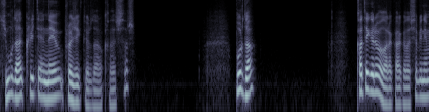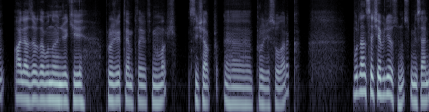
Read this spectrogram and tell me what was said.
Şimdi burada Create a New Project diyoruz arkadaşlar. Burada Kategori olarak arkadaşlar benim halihazırda bunun önceki proje template'im var. C Sharp e, projesi olarak. Buradan seçebiliyorsunuz. Misal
